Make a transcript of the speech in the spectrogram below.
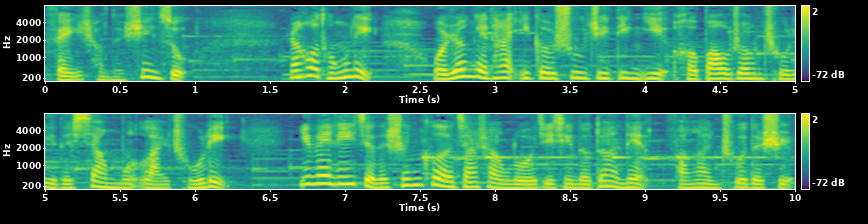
非常的迅速。然后同理，我扔给他一个数据定义和包装处理的项目来处理，因为理解的深刻加上逻辑性的锻炼，方案出的是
